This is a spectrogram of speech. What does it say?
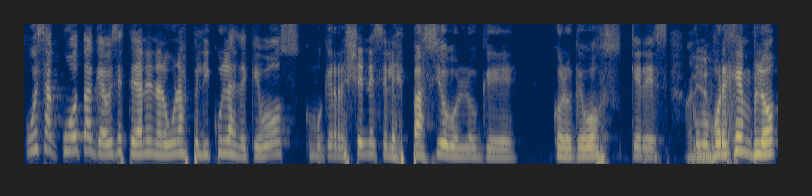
o esa cuota que a veces te dan en algunas películas de que vos como que rellenes el espacio con lo que, con lo que vos querés. Como Mariana. por ejemplo,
